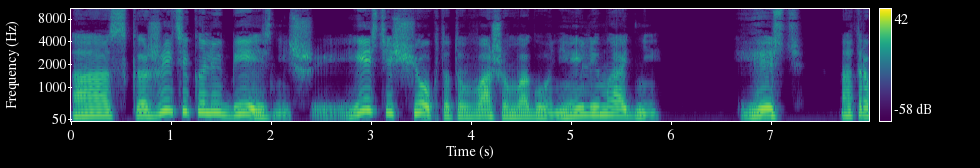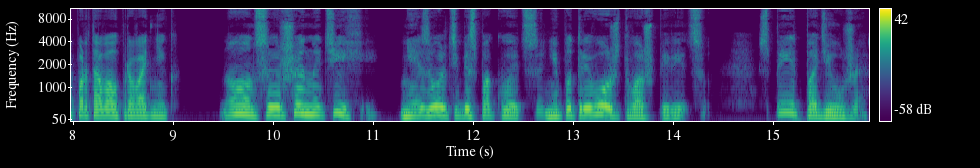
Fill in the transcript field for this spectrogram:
«А скажите-ка, любезнейший, есть еще кто-то в вашем вагоне или мы одни?» «Есть», — отрапортовал проводник. «Но он совершенно тихий. Не извольте беспокоиться, не потревожит вашу певицу. Спит, поди уже».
